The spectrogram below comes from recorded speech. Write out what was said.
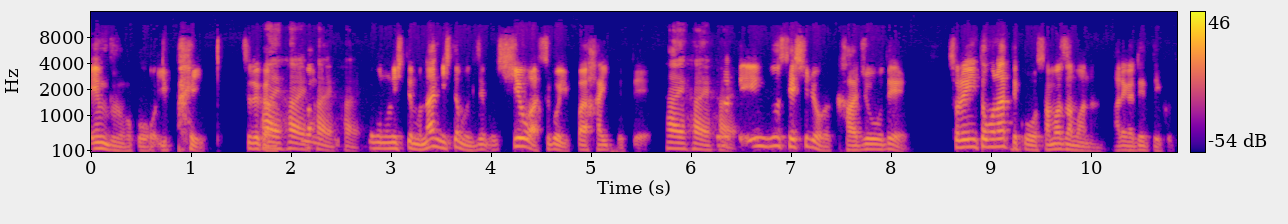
塩分をこういっぱい、それから、はいはいはいはい。食べ物にしても何にしても全部塩がすごいいっぱい入ってて、はいはいだはい。って塩分摂取量が過剰で、それに伴ってこう様々なあれが出てくる。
